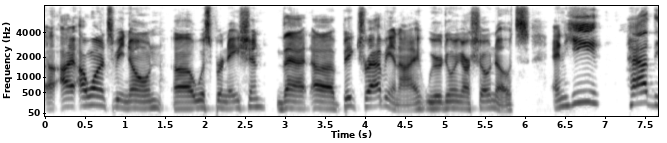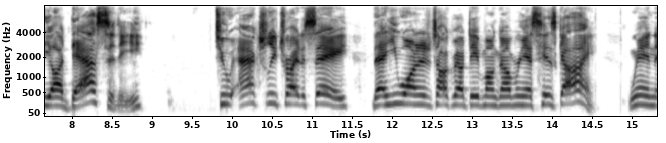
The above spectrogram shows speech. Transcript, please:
I, I, want it to be known, uh, Whisper Nation, that uh, Big Travie and I, we were doing our show notes, and he had the audacity to actually try to say that he wanted to talk about Dave Montgomery as his guy. When,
